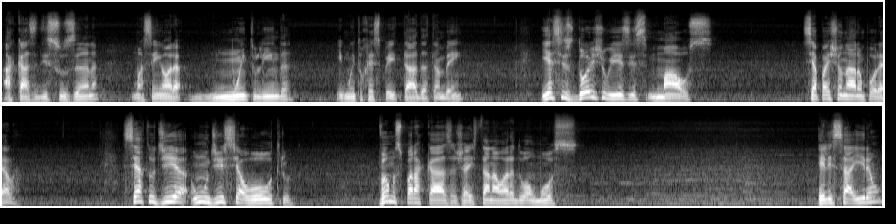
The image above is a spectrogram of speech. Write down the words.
à casa de Susana, uma senhora muito linda e muito respeitada também, e esses dois juízes maus se apaixonaram por ela. Certo dia, um disse ao outro: Vamos para casa, já está na hora do almoço. Eles saíram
